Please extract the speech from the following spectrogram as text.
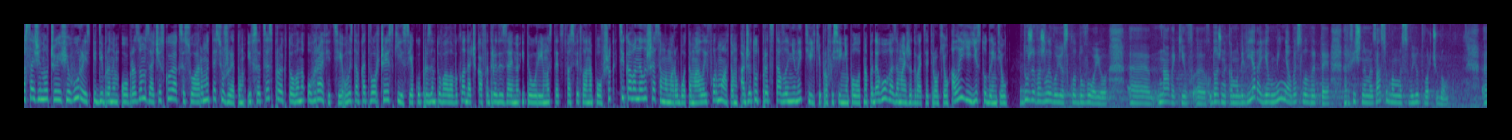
Краса жіночої фігури із підібраним образом, зачіскою, аксесуарами та сюжетом. І все це спроєктовано у графіці. Виставка Творчий ескіз, яку презентувала викладач кафедри дизайну і теорії мистецтва Світлана Повшик, цікава не лише самими роботами, але й форматом. Адже тут представлені не тільки професійні полотна педагога за майже 20 років, але й її студентів. Дуже важливою складовою е, навиків е, художника-модельєра є вміння висловити графічними засобами свою творчу думку,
